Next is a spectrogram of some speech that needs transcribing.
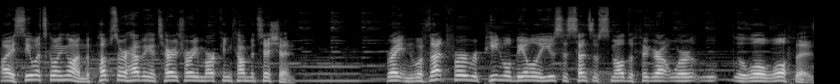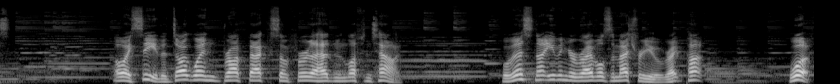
I see what's going on. The pups are having a territory marking competition. Right, and with that fur, Repede will be able to use his sense of smell to figure out where the little wolf is. Oh, I see. The dog went and brought back some fur that had been left in town. Well, this, not even your rival's a match for you, right, pup? Woof.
